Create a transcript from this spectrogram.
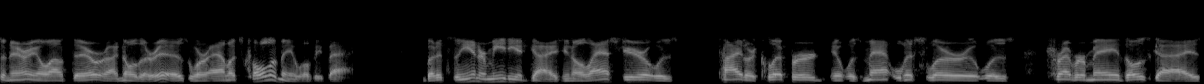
scenario out there, I know there is, where Alex Colomé will be back. But it's the intermediate guys. You know, last year it was Tyler Clippard, it was Matt Wisler, it was Trevor May, those guys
